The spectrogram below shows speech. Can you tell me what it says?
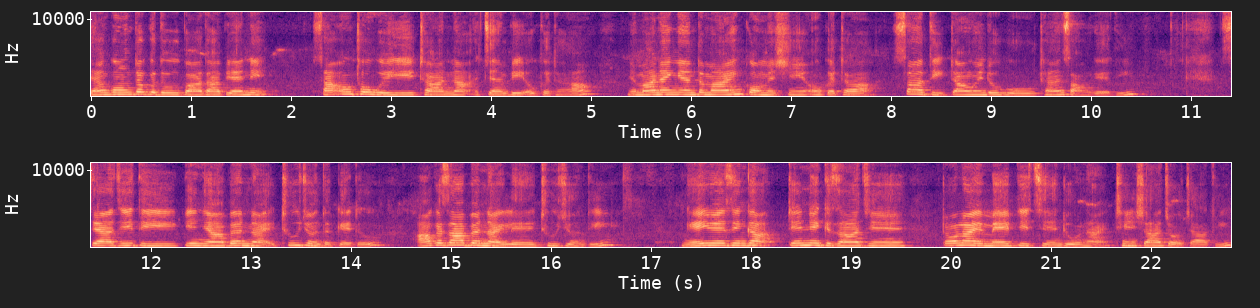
ရန်ကုန်တက္ကသိုလ်ဘာသာပြန်နှင့်စာအုပ်ထုတ်ဝေရေးဌာနအကြံပေးဥက္ကဋ္ဌမြန်မာနိုင်ငံတမိုင်းကော်မရှင်ဥက္ကဋ္ဌစသည့်တာဝန်တို့ကိုထမ်းဆောင်ခဲ့သည်ဆရာကြီးသည်ပညာဘက်၌ထူးချွန်တကယ်သို့အားကစားဘက်၌လည်းထူးချွန်သည်ငယ်ရွယ်စဉ်ကတင်းနစ်ကစားခြင်းတောလိုက်မဲပစ်ခြင်းတို့၌ထင်ရှားကြော်ကြသည်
